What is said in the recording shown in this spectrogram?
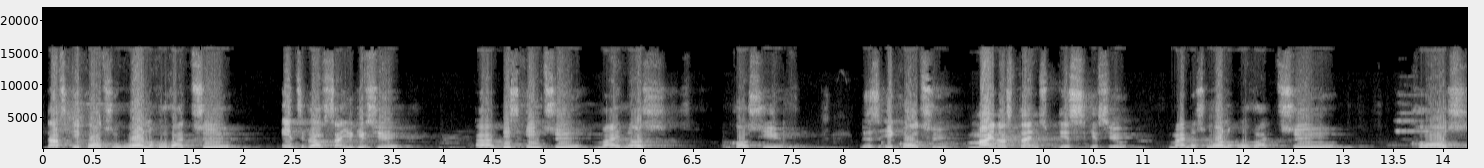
That's equal to 1 over 2. Integral of sine u gives you uh, this into minus cos u. This is equal to minus times this gives you minus 1 over 2 cos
